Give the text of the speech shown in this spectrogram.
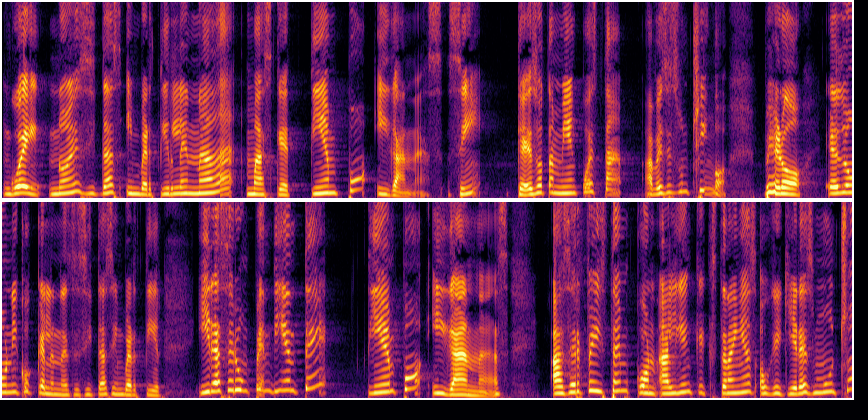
Güey, no necesitas invertirle nada más que tiempo y ganas, ¿sí? Que eso también cuesta a veces un chingo, pero es lo único que le necesitas invertir. Ir a hacer un pendiente, tiempo y ganas hacer FaceTime con alguien que extrañas o que quieres mucho,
